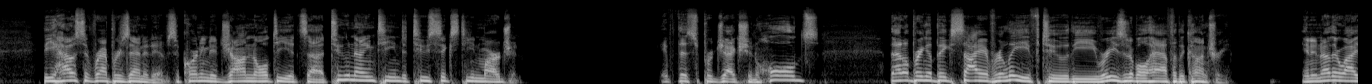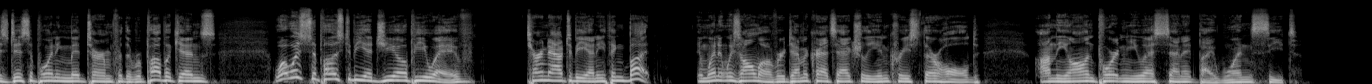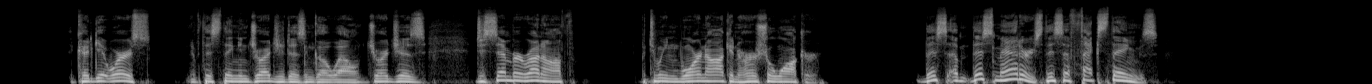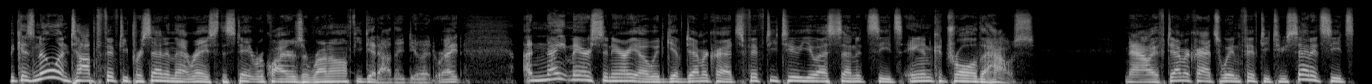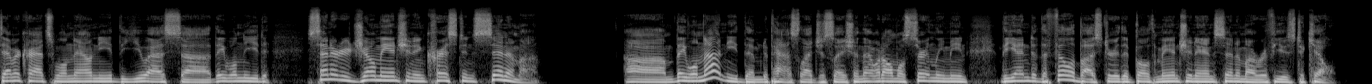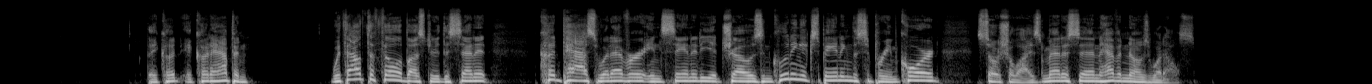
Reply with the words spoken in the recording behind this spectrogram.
the House of Representatives. According to John Nolte, it's a 219 to 216 margin. If this projection holds, that'll bring a big sigh of relief to the reasonable half of the country. In an otherwise disappointing midterm for the Republicans, what was supposed to be a GOP wave turned out to be anything but. And when it was all over, Democrats actually increased their hold on the all important U.S. Senate by one seat. It could get worse if this thing in Georgia doesn't go well. Georgia's December runoff between Warnock and Herschel Walker. This um, this matters. This affects things. Because no one topped 50% in that race. The state requires a runoff. You get how they do it, right? A nightmare scenario would give Democrats 52 U.S. Senate seats and control of the House. Now, if Democrats win 52 Senate seats, Democrats will now need the U.S. Uh, they will need Senator Joe Manchin and Kyrsten Sinema. Um, they will not need them to pass legislation. That would almost certainly mean the end of the filibuster that both Manchin and Sinema refused to kill. They could. It could happen. Without the filibuster, the Senate could pass whatever insanity it chose, including expanding the Supreme Court, socialized medicine, heaven knows what else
